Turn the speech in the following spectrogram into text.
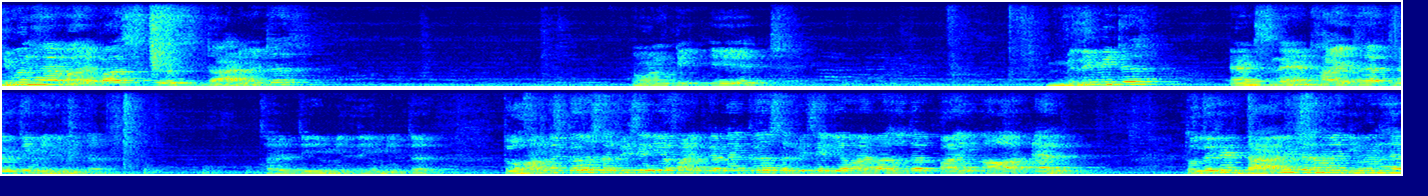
गिवन है हमारे पास इस diameter 28 millimetre and slant height है 30 मिलीमीटर 30 मिलीमीटर तो हमने कर्व सर्विस एरिया फाइंड करना है कर्व सर्विस एरिया हमारे पास होता है पाई आर एल तो देखें डायामीटर हमें गिवन है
